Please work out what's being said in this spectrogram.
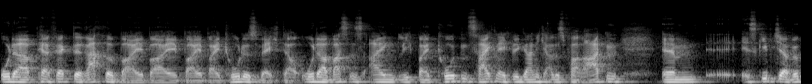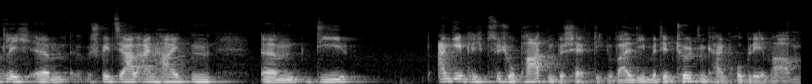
Oder perfekte Rache bei, bei, bei, bei Todeswächter. Oder was ist eigentlich bei Totenzeichner? Ich will gar nicht alles verraten. Ähm, es gibt ja wirklich ähm, Spezialeinheiten, ähm, die angeblich Psychopathen beschäftigen, weil die mit dem Töten kein Problem haben.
